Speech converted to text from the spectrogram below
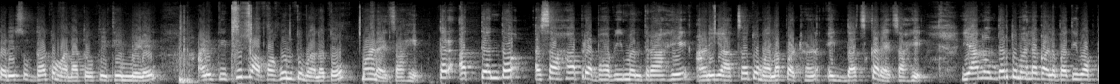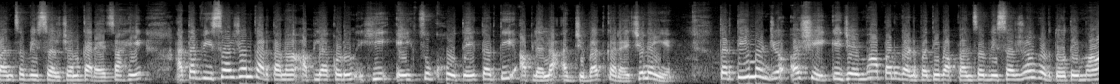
तरी सुद्धा तुम्हाला तो तिथे मिळेल आणि तिथे पाहून तुम्हाला तो म्हणायचा आहे. तर अत्यंत असा हा प्रभावी मंत्र आहे आणि याचं तुम्हाला पठण एकदाच करायचं आहे. यानंतर तुम्हाला गणपती बाप्पांचं विसर्जन करायचं आहे. आता विसर्जन करताना आपल्याकडून ही एक चूक होते तर ती आपल्याला अजिबात करायची नाहीये. तर ती म्हणजे अशी की जेव्हा आपण गणपती बाप्पांचं विसर्जन करतो तेव्हा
